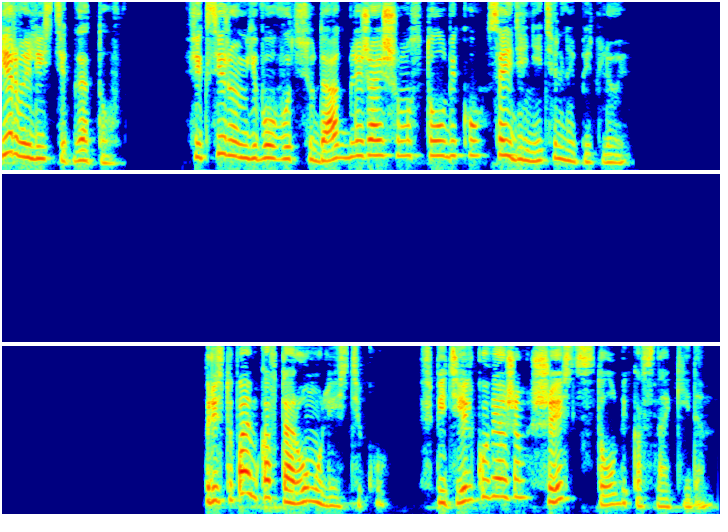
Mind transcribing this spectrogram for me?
Первый листик готов. Фиксируем его вот сюда, к ближайшему столбику, соединительной петлей. Приступаем ко второму листику. В петельку вяжем 6 столбиков с накидом.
